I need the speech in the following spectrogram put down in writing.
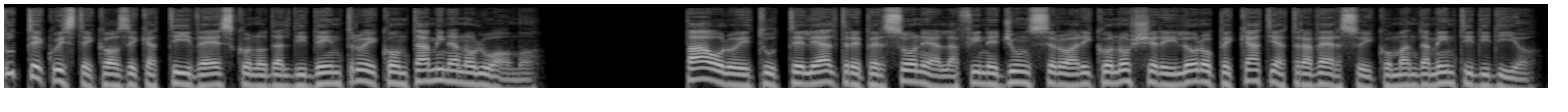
Tutte queste cose cattive escono dal di dentro e contaminano l'uomo. Paolo e tutte le altre persone alla fine giunsero a riconoscere i loro peccati attraverso i comandamenti di Dio.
